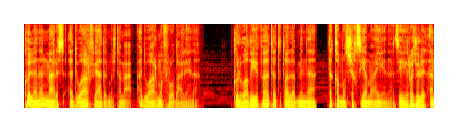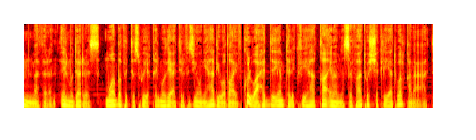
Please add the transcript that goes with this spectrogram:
كلنا نمارس أدوار في هذا المجتمع أدوار مفروضة علينا. كل وظيفة تتطلب منا تقمص شخصية معينة زي رجل الأمن مثلا المدرس موظف التسويق المذيع التلفزيوني هذه وظائف كل واحد يمتلك فيها قائمة من الصفات والشكليات والقناعات.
